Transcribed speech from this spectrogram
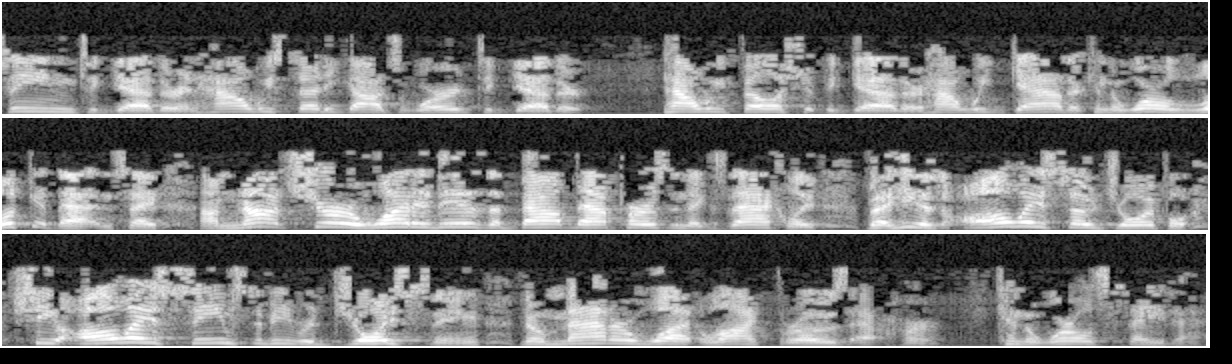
sing together and how we study God's Word together? How we fellowship together, how we gather. Can the world look at that and say, I'm not sure what it is about that person exactly, but he is always so joyful. She always seems to be rejoicing no matter what life throws at her. Can the world say that?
